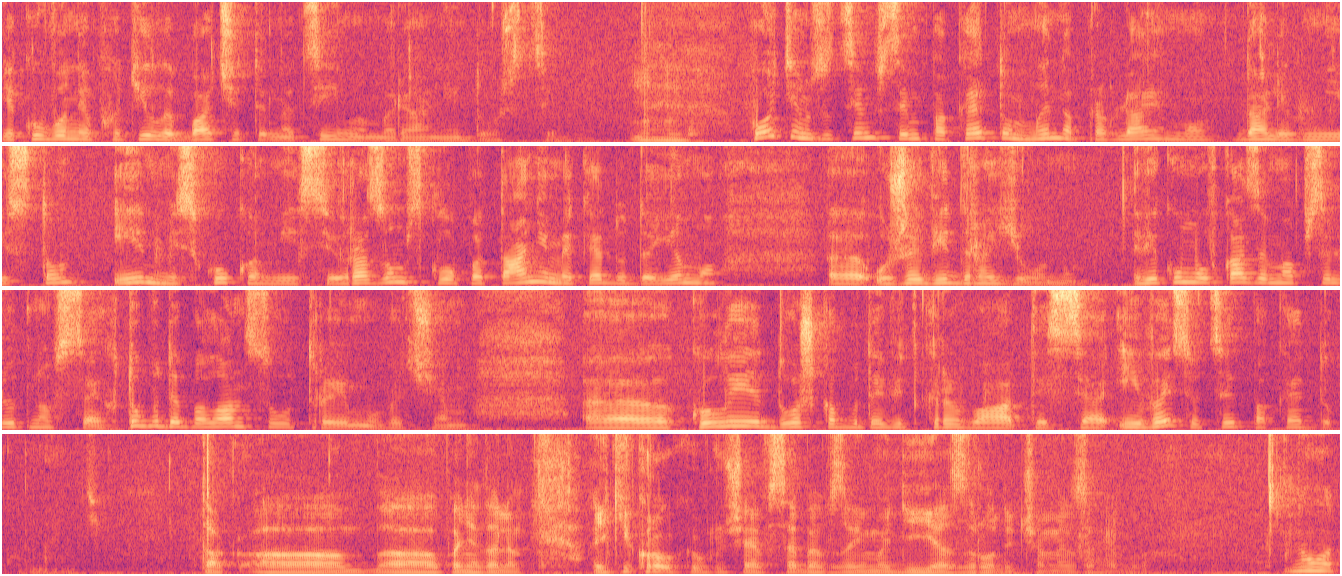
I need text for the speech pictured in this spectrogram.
яку вони б хотіли бачити на цій меморіальній дошці. Угу. Потім з цим всім пакетом ми направляємо далі в місто і в міську комісію разом з клопотанням, яке додаємо е, уже від району, в якому вказуємо абсолютно все. Хто буде балансоутримувачем, е, коли дошка буде відкриватися, і весь оцей пакет документів. Так, пані Наталю, а які кроки включає в себе взаємодія з родичами загиблих? Ну от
